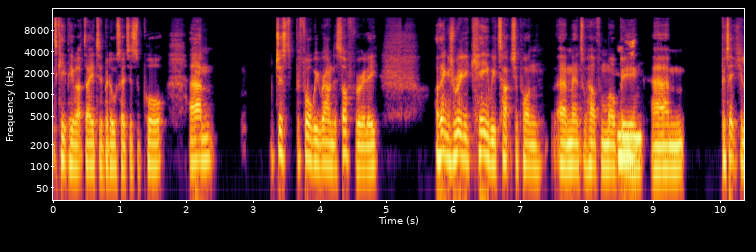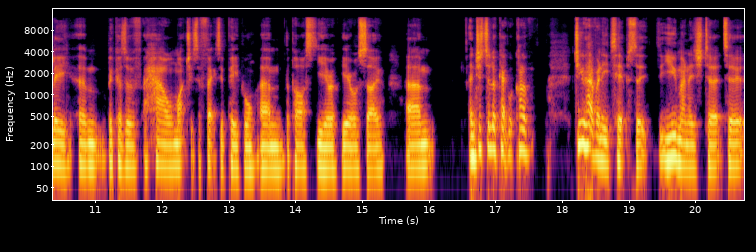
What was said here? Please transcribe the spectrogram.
to keep people updated, but also to support. Um, just before we round this off, really, I think it's really key we touch upon uh, mental health and well-being. Mm-hmm. Um, particularly um, because of how much it's affected people um, the past year year or so, um, and just to look at what kind of do you have any tips that you managed to to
